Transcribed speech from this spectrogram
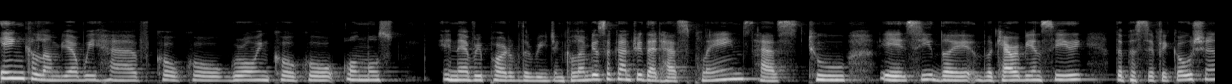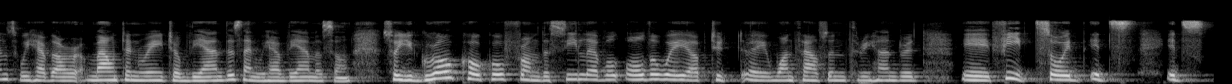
In Colombia, we have cocoa, growing cocoa almost in every part of the region. Colombia is a country that has plains, has two uh, sea, the the Caribbean Sea, the Pacific Oceans. We have our mountain range of the Andes, and we have the Amazon. So you grow cocoa from the sea level all the way up to uh, 1,300 uh, feet. So it, it's it's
